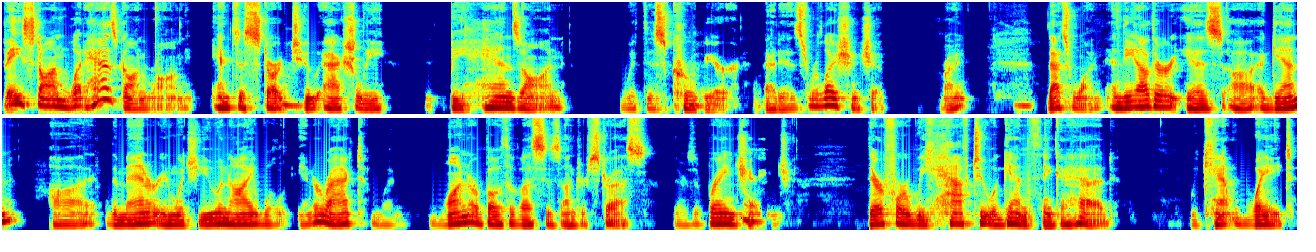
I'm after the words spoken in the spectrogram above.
based on what has gone wrong? And to start mm. to actually be hands on with this career that is relationship, right? That's one. And the other is, uh, again, uh, the manner in which you and I will interact when one or both of us is under stress. There's a brain change. Mm. Therefore, we have to, again, think ahead. We can't wait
